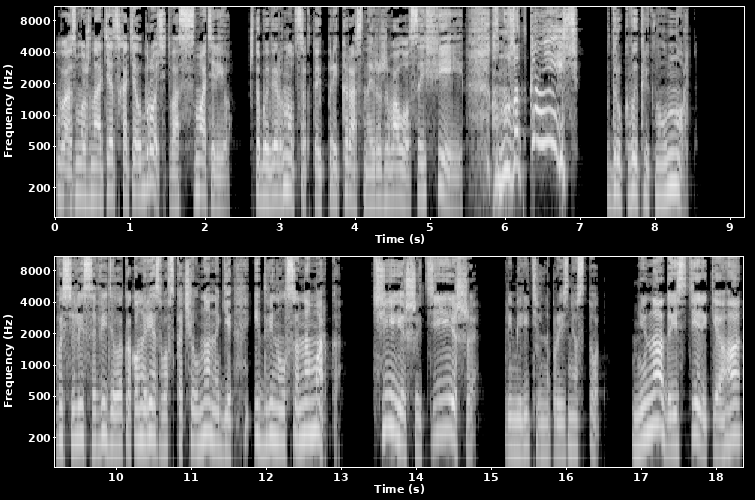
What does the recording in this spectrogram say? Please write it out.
Возможно, отец хотел бросить вас с матерью, чтобы вернуться к той прекрасной рыжеволосой фее. «Ну, заткнись!» — вдруг выкрикнул Норт. Василиса видела, как он резво вскочил на ноги и двинулся на Марка. «Тише, тише!» — примирительно произнес тот. «Не надо истерики, ага.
